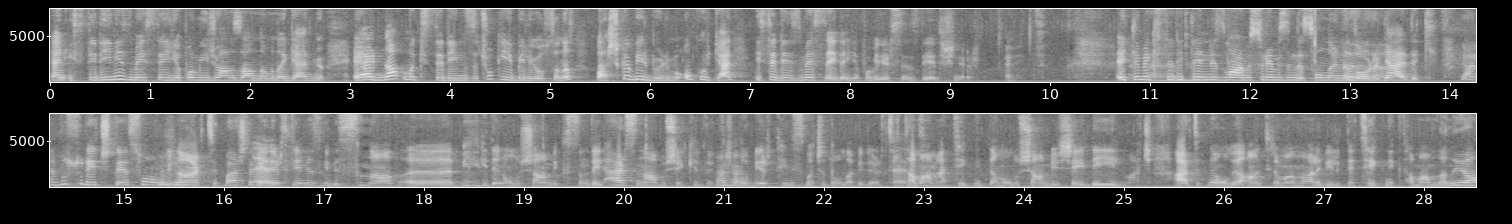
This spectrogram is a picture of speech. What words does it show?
Yani istediğiniz mesleği yapamayacağınız anlamına gelmiyor. Eğer ne yapmak istediğinizi çok iyi biliyorsanız başka bir bölümü okurken istediğiniz mesleği de yapabilirsiniz diye düşünüyorum. Evet. Eklemek istedikleriniz var mı? Süremizin de sonlarına doğru geldik. Yani bu süreçte son gün artık başta Evet. belirttiğimiz gibi sınav e, bilgiden oluşan bir kısım değil. Her sınav bu şekildedir. Bu bir tenis maçı da olabilir. Evet. Tamamen teknikten oluşan bir şey değil maç. Artık ne oluyor? Antrenmanlarla birlikte teknik tamamlanıyor.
